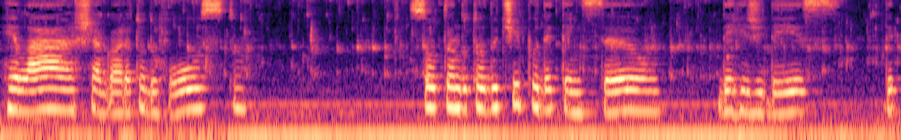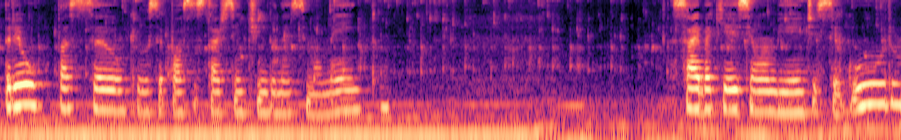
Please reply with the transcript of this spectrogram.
Relaxe agora todo o rosto, soltando todo tipo de tensão, de rigidez, de preocupação que você possa estar sentindo nesse momento. Saiba que esse é um ambiente seguro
